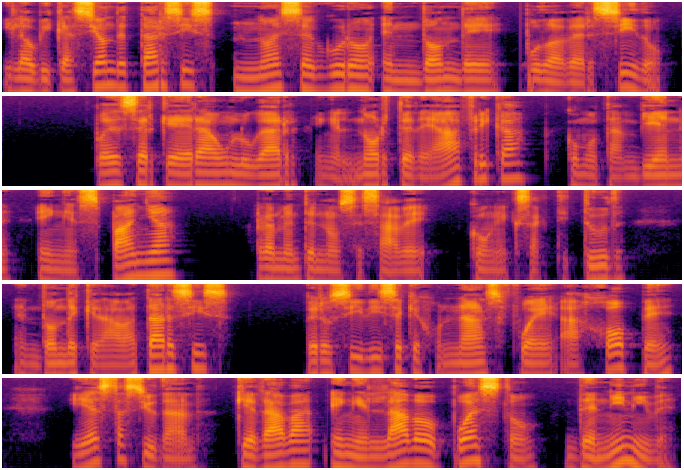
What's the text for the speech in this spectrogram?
y la ubicación de Tarsis no es seguro en dónde pudo haber sido. Puede ser que era un lugar en el norte de África, como también en España. Realmente no se sabe con exactitud en dónde quedaba Tarsis, pero sí dice que Jonás fue a Jope y esta ciudad quedaba en el lado opuesto de Nínive.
